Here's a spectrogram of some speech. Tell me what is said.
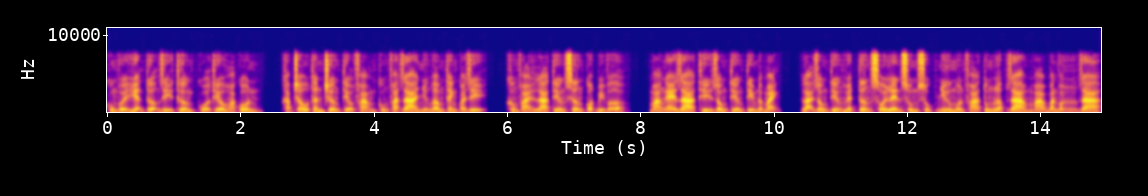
Cùng với hiện tượng dị thường của thiêu hỏa côn, khắp châu thân trương tiểu phàm cũng phát ra những âm thanh quái dị, không phải là tiếng xương cốt bị vỡ, mà nghe ra thì giống tiếng tim đập mạnh, lại giống tiếng huyết tương sôi lên sùng sục như muốn phá tung lớp da mà bắn vọt ra,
